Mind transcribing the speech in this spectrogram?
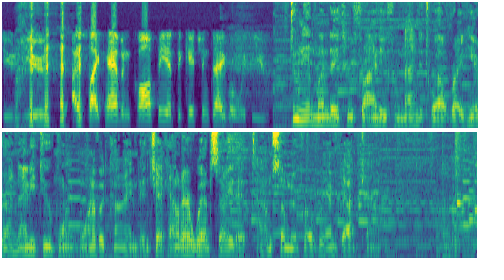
You you, it's like having coffee at the kitchen table with you. Tune in Monday through Friday from 9 to 12 right here on 92.1 of a kind, and check out our website at tomsumnerprogram.com.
